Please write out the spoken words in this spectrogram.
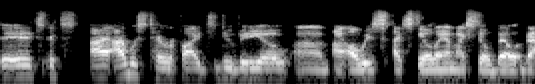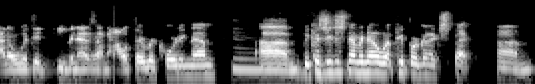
it's it's I, I was terrified to do video. Um, i always i still am. I still battle, battle with it even as i'm out there recording them Mm. um, because you just never know what people are going to expect. Um,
